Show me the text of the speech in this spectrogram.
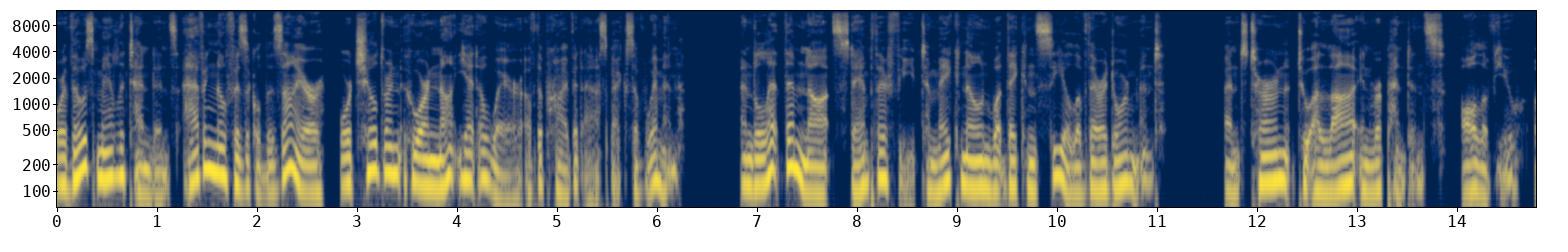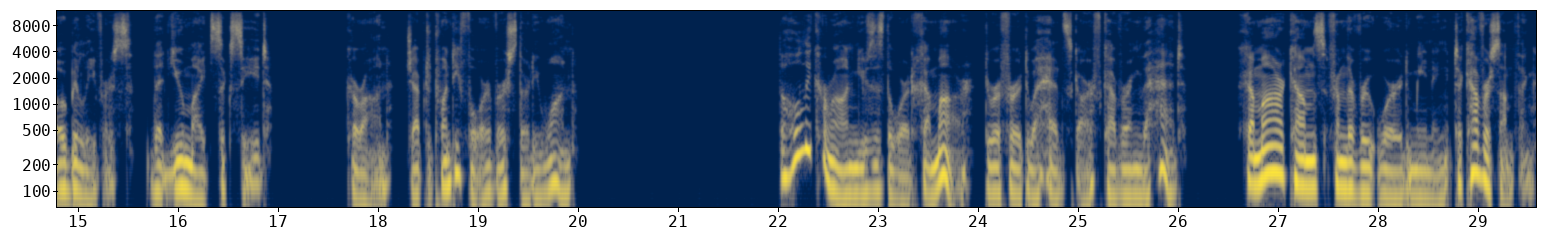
or those male attendants having no physical desire, or children who are not yet aware of the private aspects of women. And let them not stamp their feet to make known what they conceal of their adornment and turn to Allah in repentance, all of you, O believers, that you might succeed. Quran, chapter 24, verse 31. The Holy Quran uses the word khamar to refer to a headscarf covering the head. Khamar comes from the root word meaning to cover something.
